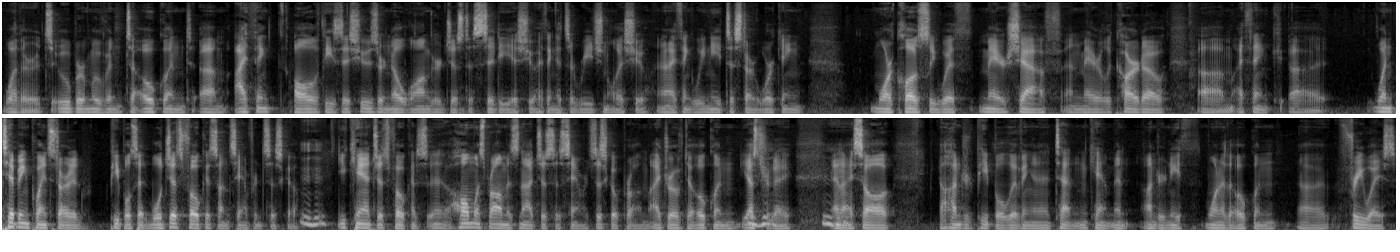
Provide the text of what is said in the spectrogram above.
whether it's Uber moving to Oakland, um, I think all of these issues are no longer just a city issue. I think it's a regional issue, and I think we need to start working more closely with Mayor Schaaf and Mayor Liccardo. Um, I think uh, when Tipping Point started, people said, "Well, just focus on San Francisco. You can't just focus. Uh, homeless problem is not just a San Francisco problem." I drove to Oakland yesterday, and I saw hundred people living in a tent encampment underneath one of the Oakland uh, freeways.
